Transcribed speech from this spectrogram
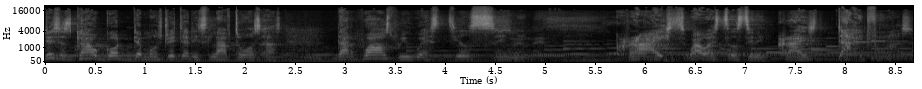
This is how God demonstrated his love towards us. That whilst we were still sinning, Christ, while we're still sinning, Christ died for us.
